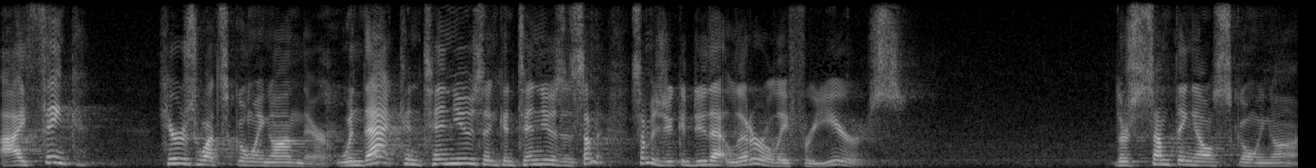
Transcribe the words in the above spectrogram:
I think here's what's going on there. When that continues and continues, and some, some of you can do that literally for years there's something else going on.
